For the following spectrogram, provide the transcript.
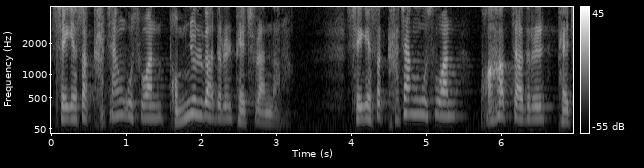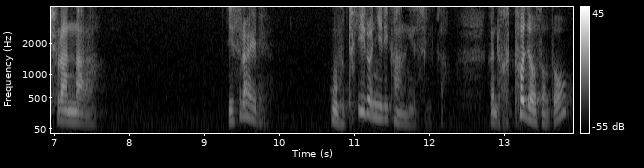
세계에서 가장 우수한 법률가들을 배출한 나라. 세계에서 가장 우수한 과학자들을 배출한 나라. 이스라엘이에요. 어떻게 이런 일이 가능했을까? 그건 흩어져서도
